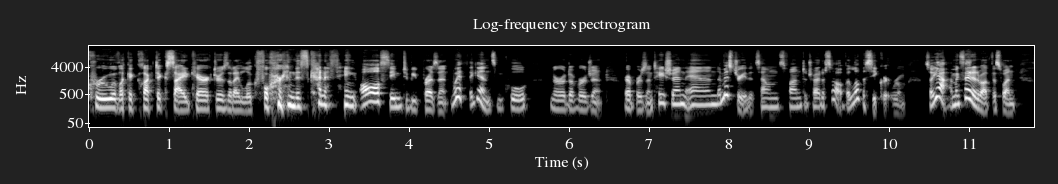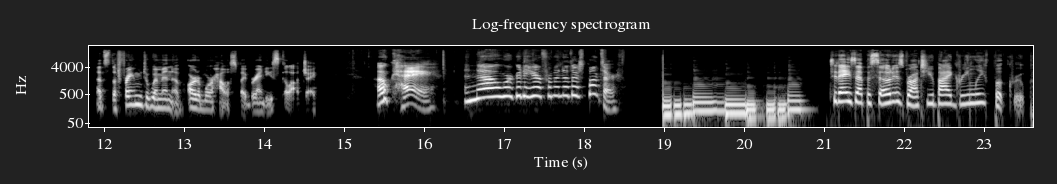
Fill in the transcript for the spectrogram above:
crew of like eclectic side characters that I look for in this kind of thing all seem to be present with again some cool neurodivergent representation and a mystery that sounds fun to try to solve. I love a secret room. So yeah, I'm excited about this one. That's The Framed Women of Ardemore House by Brandy Schillace. Okay. And now we're going to hear from another sponsor. Today's episode is brought to you by Greenleaf Book Group.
